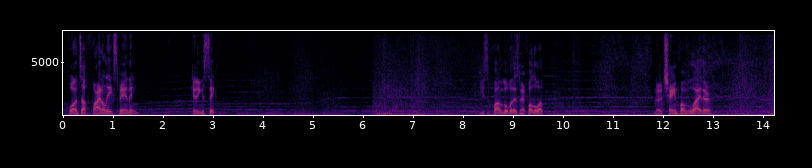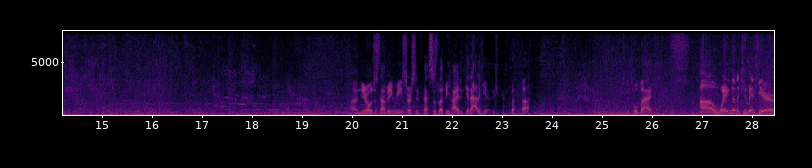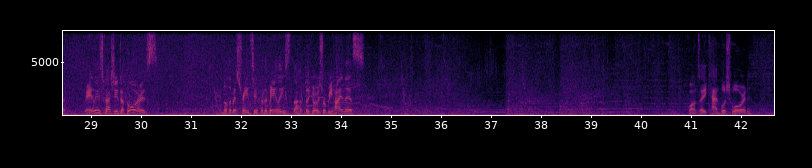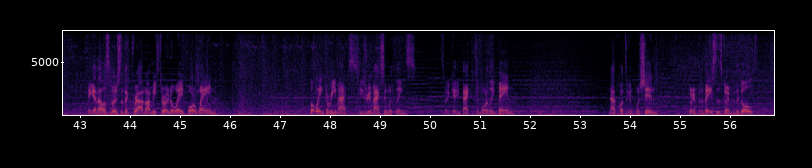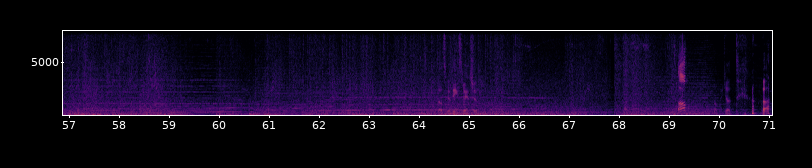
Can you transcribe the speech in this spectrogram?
Quanta finally expanding. Getting a sixth. Decent fungal, but there's no follow-up. No chain fungal either. Uh, Neural just not being researched. Infestors left behind. Get out of here. we pull back. Uh, Wayne gonna commit here. Bailey's crashing into Thors. Another best trades here for the Baileys. Uh, the Ghosts were behind this. Quanta can push forward. Again, that was most of the ground army thrown away for Wayne. But Wayne can remax. He's remaxing with Lings. So getting back into more Ling Bane. Now Quanta can push in. Going for the bases, going for the gold. Get the expansion. Up! Oh my god. but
